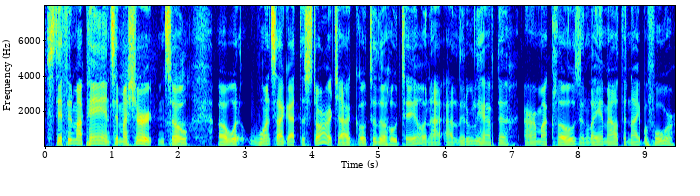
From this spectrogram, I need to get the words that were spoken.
stiffen my pants and my shirt. And so, uh, what once I got the starch, I go to the hotel and I, I literally have to iron my clothes and lay them out the night before,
